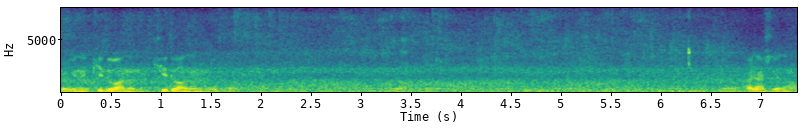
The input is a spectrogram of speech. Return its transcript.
저기는 기도하는 기도하는 곳. 네, 화장실에 나와.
